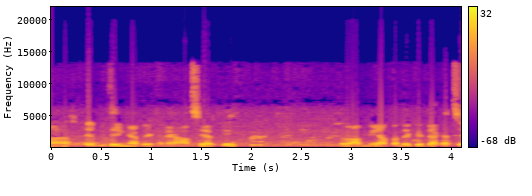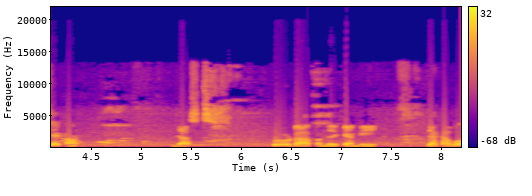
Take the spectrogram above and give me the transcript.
আর এভরিথিং এখানে আছে আর কি। তো আমি আপনাদেরকে দেখাচ্ছি এখন। জাস্ট পুরোটা আপনাদেরকে আমি দেখাবো।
